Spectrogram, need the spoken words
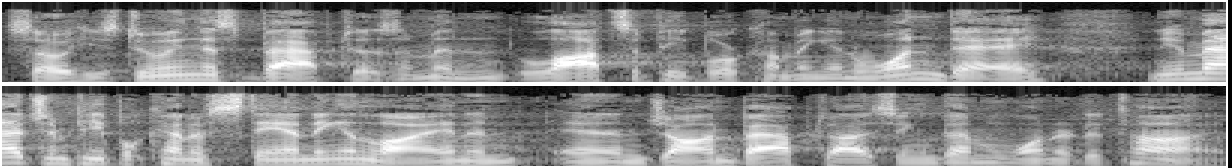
So he's doing this baptism, and lots of people are coming. And one day, and you imagine people kind of standing in line and, and John baptizing them one at a time.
